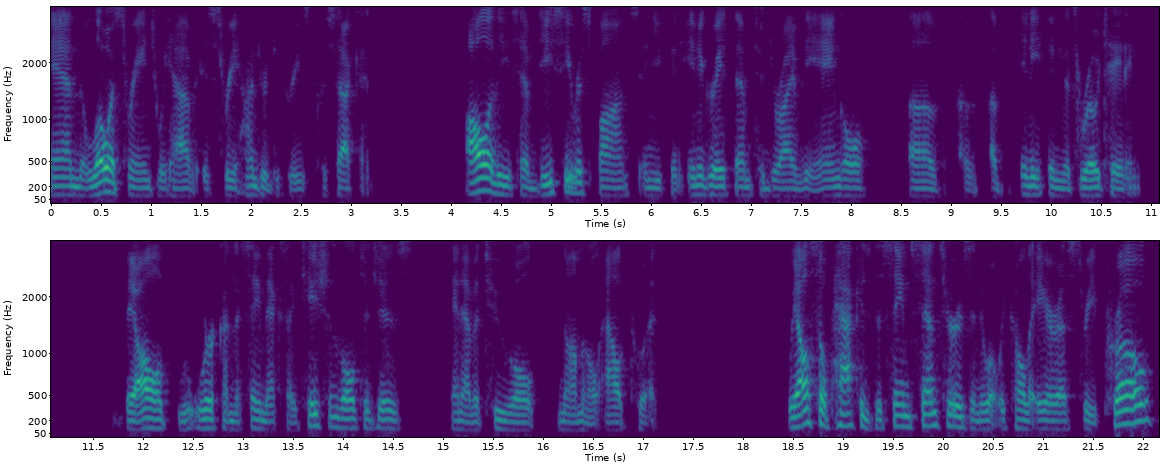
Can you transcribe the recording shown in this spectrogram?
and the lowest range we have is 300 degrees per second. All of these have DC response, and you can integrate them to drive the angle of, of, of anything that's rotating. They all work on the same excitation voltages and have a 2 volt nominal output. We also package the same sensors into what we call the ARS3 Pro,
